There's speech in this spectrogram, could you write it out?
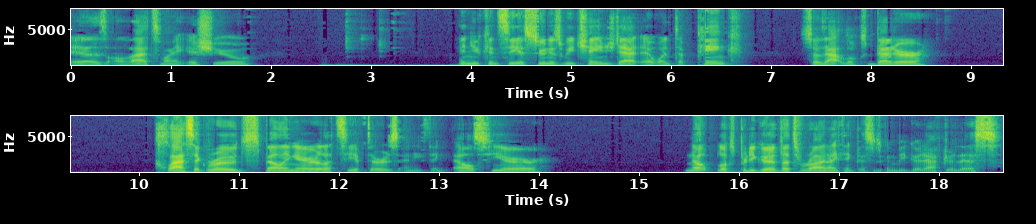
as, oh, that's my issue. And you can see as soon as we changed that, it went to pink. So that looks better. classic Rhodes spelling error. Let's see if there's anything else here. Nope, looks pretty good. Let's run. I think this is going to be good after this.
